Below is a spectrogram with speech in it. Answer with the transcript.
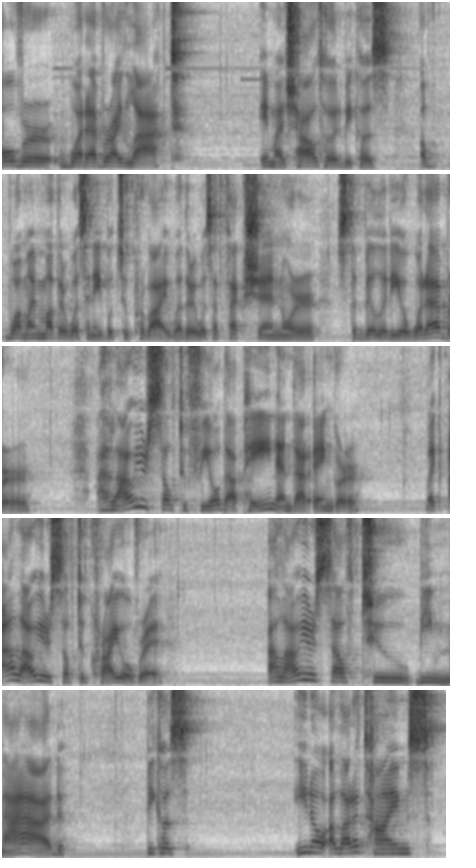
over whatever I lacked in my childhood because of what my mother wasn't able to provide, whether it was affection or stability or whatever. Allow yourself to feel that pain and that anger. Like, allow yourself to cry over it. Allow yourself to be mad because, you know, a lot of times,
